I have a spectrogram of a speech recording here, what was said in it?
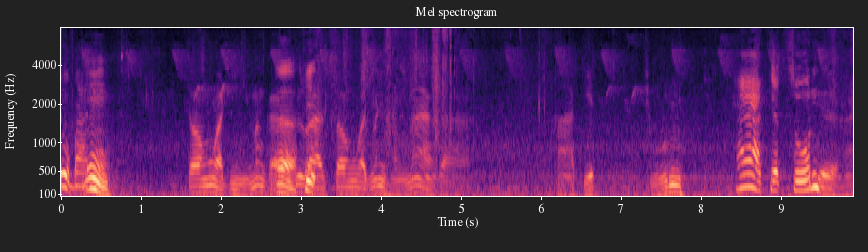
รูปบาทอืมซองงวดนี่มันก็เออ คือที่ว่าซองงวดมันให้มากก็ห้าเจ็ดศูนย์ห้าเจ็ดศูนย์ เออห้า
